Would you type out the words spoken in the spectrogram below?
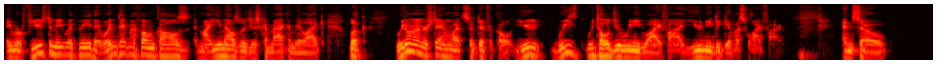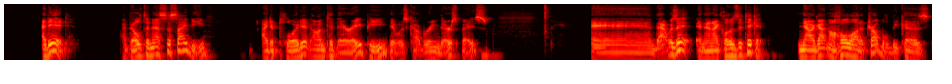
they refused to meet with me. They wouldn't take my phone calls. My emails would just come back and be like, look, we don't understand what's so difficult. You we we told you we need Wi-Fi. You need to give us Wi-Fi. And so I did. I built an SSID. I deployed it onto their AP that was covering their space. And that was it. And then I closed the ticket. Now I got in a whole lot of trouble because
